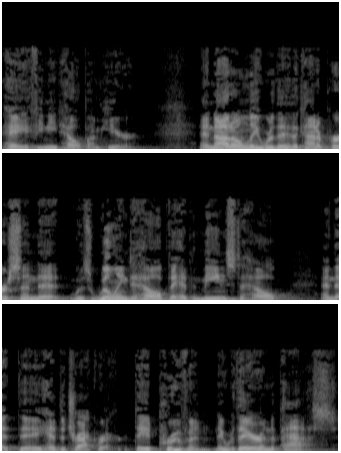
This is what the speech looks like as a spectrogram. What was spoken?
hey, if you need help, I'm here. And not only were they the kind of person that was willing to help, they had the means to help, and that they had the track record. They had proven they were there in the past.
